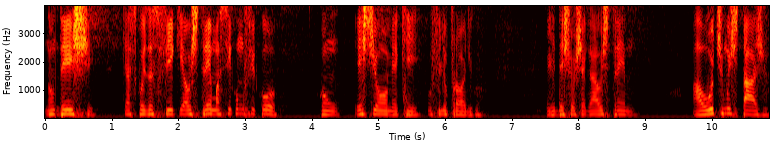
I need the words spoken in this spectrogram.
Não deixe que as coisas fiquem ao extremo, assim como ficou com este homem aqui, o filho pródigo. Ele deixou chegar ao extremo, ao último estágio.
